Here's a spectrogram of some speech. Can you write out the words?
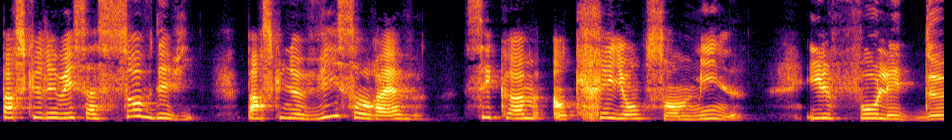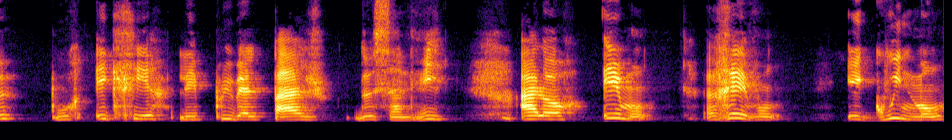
parce que rêver, ça sauve des vies. Parce qu'une vie sans rêve, c'est comme un crayon sans mine. Il faut les deux pour écrire les plus belles pages de sa vie. Alors aimons, rêvons et gouinemons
